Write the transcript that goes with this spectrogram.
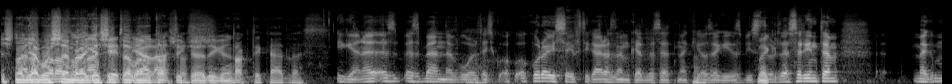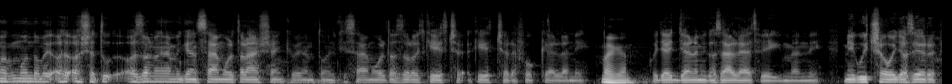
És nagyjából semlegesítve van a taktikád, igen. taktikád lesz. Igen, ez, ez benne volt. Egy, a, korai safety car az nem kedvezett neki, az egész biztos. Meg- De szerintem, meg, meg mondom, hogy az, az se, azzal meg nem igen számolt talán senki, vagy nem tudom, hogy ki számolt azzal, hogy két, két csere fog kelleni. Igen. Hogy egyen nem igazán lehet végigmenni. Még úgy se, hogy azért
